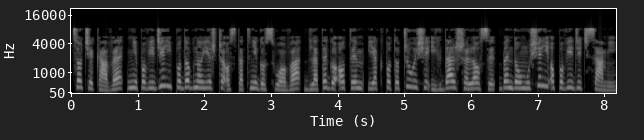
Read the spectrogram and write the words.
Co ciekawe, nie powiedzieli podobno jeszcze ostatniego słowa, dlatego o tym, jak potoczyły się ich dalsze losy, będą musieli opowiedzieć sami.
